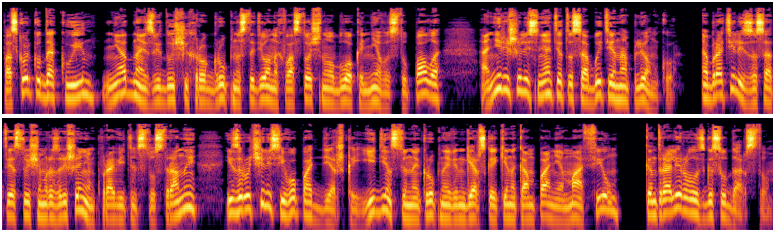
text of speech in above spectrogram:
Поскольку до Куин ни одна из ведущих рок-групп на стадионах Восточного блока не выступала, они решили снять это событие на пленку — обратились за соответствующим разрешением к правительству страны и заручились его поддержкой. Единственная крупная венгерская кинокомпания «Мафилм» контролировалась государством.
